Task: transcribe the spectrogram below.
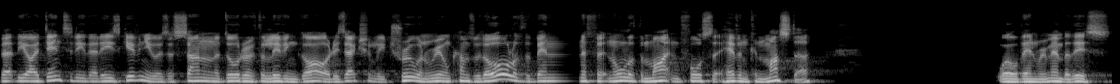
that the identity that He's given you as a son and a daughter of the living God is actually true and real and comes with all of the benefit and all of the might and force that heaven can muster, well, then remember this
